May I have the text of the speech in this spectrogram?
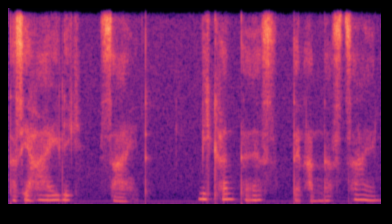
dass ihr heilig seid. Wie könnte es denn anders sein?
